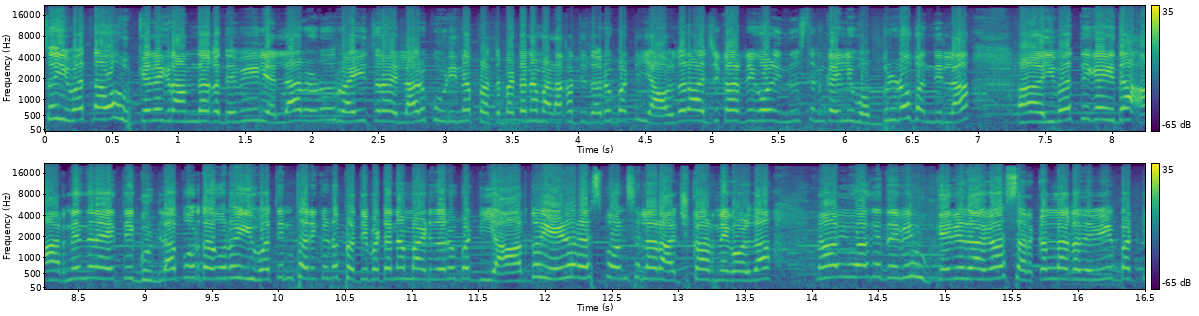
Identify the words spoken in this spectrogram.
ಸೊ ಇವತ್ತು ನಾವು ಹುಕ್ಕೇರಿ ಗ್ರಾಮದಾಗ ಅದೇವಿ. ಇಲ್ಲಿ ಎಲ್ಲರೂ ರೈತರ ಎಲ್ಲರೂ ಕೂಡಿನ ಪ್ರತಿಭಟನೆ ಮಾಡಕತ್ತಿದ್ದಾರೆ. ಬಟ್ ಯಾವುದೇ ರಾಜಕಾರಣಿಗಳು ಇನ್ನೂ ತನಕ ಇಲ್ಲಿ ಒಬ್ಬರೂ ಬಂದಿಲ್ಲ. ಇವತ್ತಿಗೆ ಇದು ಆರನೇ ದಿನ ಐತಿ. ಗುಡ್ಲಾಪುರದಾಗೂ ಇವತ್ತಿನ ತಾರೀಕನ್ನು ಪ್ರತಿಭಟನೆ ಮಾಡಿದರು. ಬಟ್ ಯಾರ್ದು ಏನು ರೆಸ್ಪಾನ್ಸ್ ಇಲ್ಲ ರಾಜಕಾರಣಿಗಳ್ದ. ನಾವು ಇವಾಗ ಅದೇವಿ ಹುಕ್ಕೇರಿದಾಗ ಸರ್ಕಲ್ದಾಗ ಅದೇವಿ. ಬಟ್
